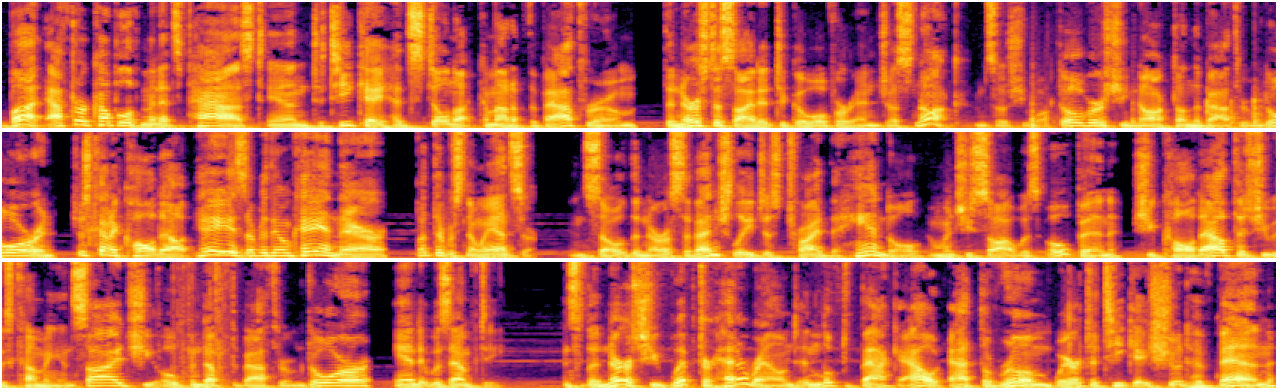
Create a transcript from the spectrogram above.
But after a couple of minutes passed and Tatike had still not come out of the bathroom, the nurse decided to go over and just knock. And so she walked over, she knocked on the bathroom door and just kind of called out, Hey, is everything okay in there? But there was no answer. And so the nurse eventually just tried the handle. And when she saw it was open, she called out that she was coming inside. She opened up the bathroom door and it was empty. And so the nurse, she whipped her head around and looked back out at the room where Tatike should have been.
